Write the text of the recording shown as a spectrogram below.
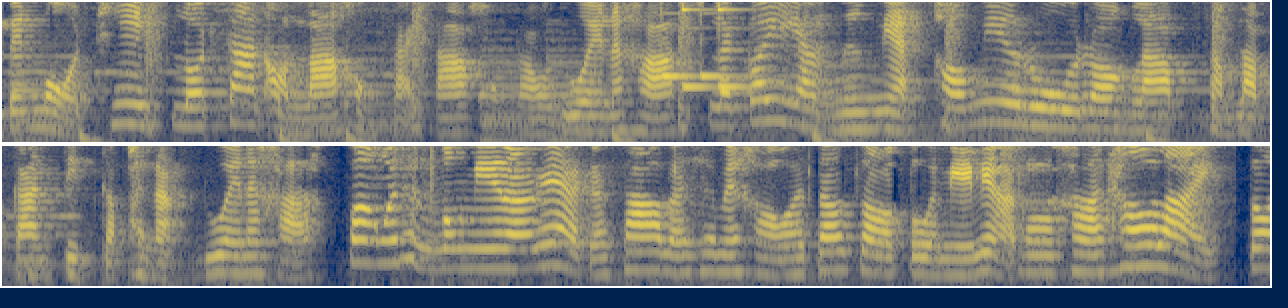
เป็นโหมดที่ลดการอ่อนล้าของสายตาของเราด้วยนะคะ แล้วก็อีกอย่างหนึ่งเนี่ยเขามีรูรองรับสำหรับการติดกับผนังด้วยนะคะ ฟังมาถึงตรงนี้แล้วก็อยากจะทราบแล้วใช่ไหมคะว่าเจ้าจอตัวนี้เนี่ยราคาเท่าไหร่ ตัว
